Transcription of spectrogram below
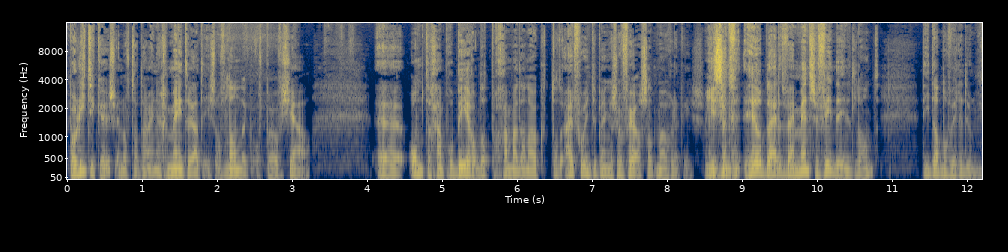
politicus, en of dat nou in een gemeenteraad is of landelijk of provinciaal, uh, om te gaan proberen om dat programma dan ook tot uitvoering te brengen zover als dat mogelijk is. Je ziet, ben heel blij dat wij mensen vinden in het land die dat nog willen doen.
